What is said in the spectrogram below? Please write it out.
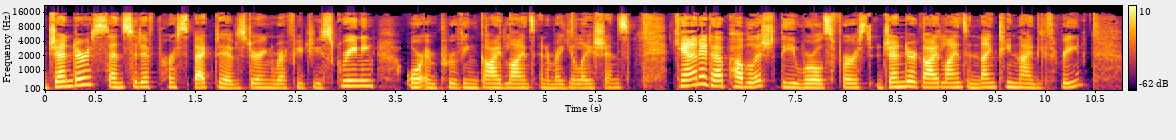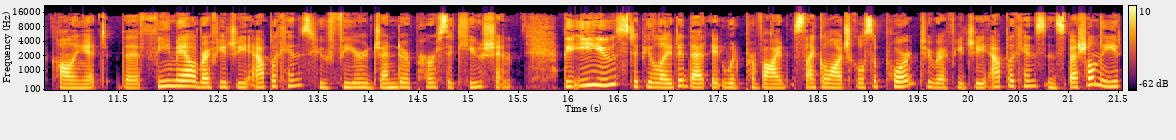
gender sensitive perspectives during refugee screening or improving guidelines and regulations. Canada published the world's first gender guidelines in 1993 calling it the female refugee applicants who fear gender persecution. The EU stipulated that it would provide psychological support to refugee applicants in special need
